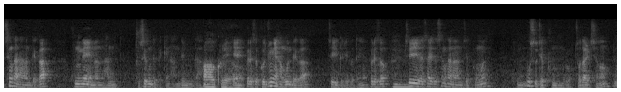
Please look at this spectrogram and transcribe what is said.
생산하는 데가 국내에는 한 두세 군데밖에 안 됩니다. 아, 그래요? 예, 그래서 그 중에 한 군데가 저희들이거든요. 그래서 음. 저희 회사에서 생산하는 제품은 좀 우수 제품으로 조달청 우수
